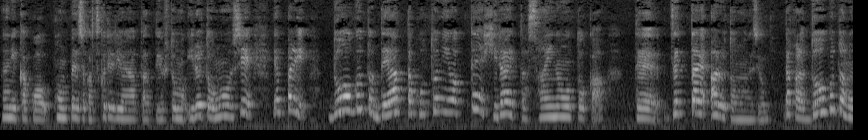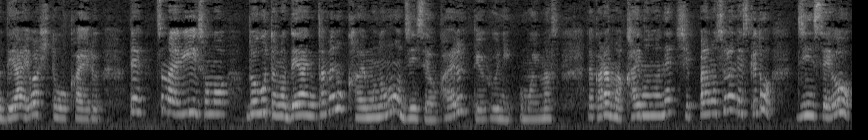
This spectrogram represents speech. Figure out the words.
何かこう、ホームページとか作れるようになったっていう人もいると思うし、やっぱり道具と出会ったことによって開いた才能とかって絶対あると思うんですよ。だから道具との出会いは人を変える。で、つまりその道具との出会いのための買い物も人生を変えるっていうふうに思います。だからまあ買い物はね、失敗もするんですけど、人生を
